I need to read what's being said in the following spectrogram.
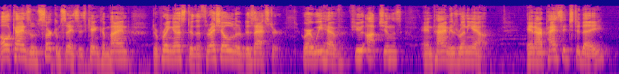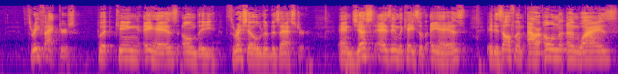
All kinds of circumstances can combine to bring us to the threshold of disaster, where we have few options and time is running out. In our passage today, three factors put King Ahaz on the threshold of disaster. And just as in the case of Ahaz, it is often our own unwise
